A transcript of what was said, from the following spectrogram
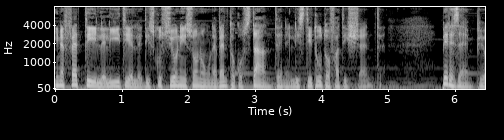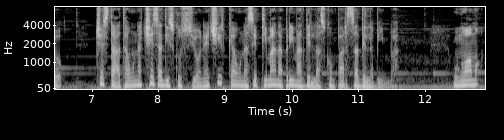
in effetti le liti e le discussioni sono un evento costante nell'istituto fatiscente. Per esempio, c'è stata un'accesa discussione circa una settimana prima della scomparsa della bimba. Un uomo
